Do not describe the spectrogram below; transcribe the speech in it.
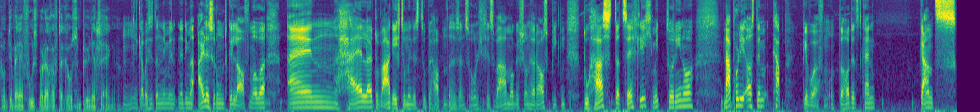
konnte meinen Fußball auch auf der großen Bühne zeigen. Mhm, ich glaube, es ist dann nicht immer alles rund gelaufen, aber ein Highlight wage ich zumindest zu behaupten, dass es ein solches war, mag ich schon herauspicken. Du hast tatsächlich mit Torino Napoli aus dem Cup geworfen und da hat jetzt kein ganz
